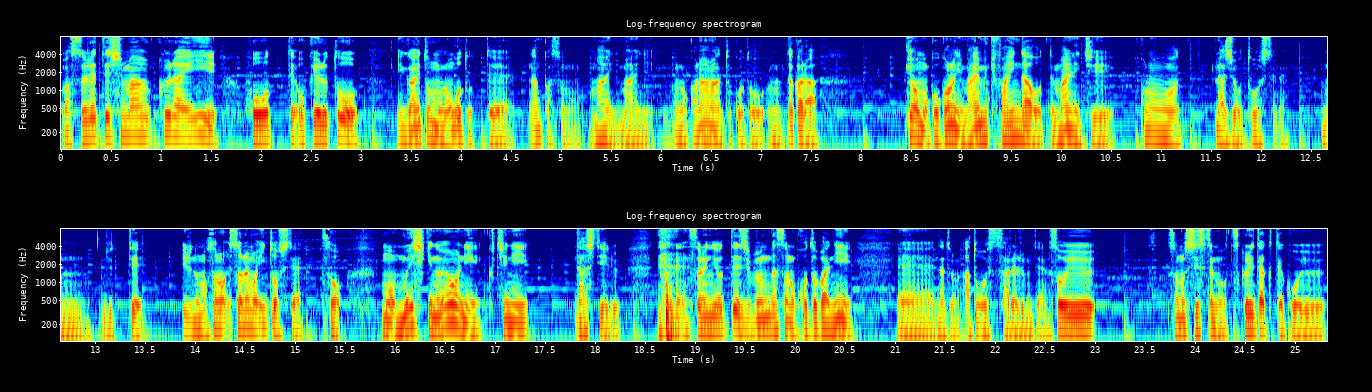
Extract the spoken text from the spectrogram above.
忘れてしまうくらい放っておけると意外と物事ってなんかその前に前に行くのかななんてことを、うん、だから今日も心に前向きファインダーをって毎日このラジオを通してね、うん、言っているのもそのそれも意図してそう。もう無意識のように口に出している。それによって自分がその言葉に、えー、なんていうの後押しされるみたいなそういうそのシステムを作りたくてこういう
